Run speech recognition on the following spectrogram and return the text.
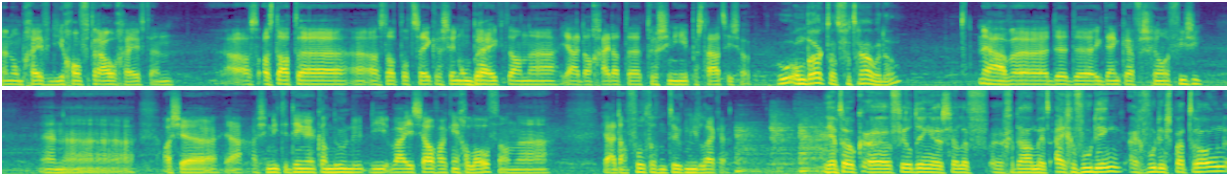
een, omgeving die je gewoon vertrouwen geeft. En als, als, dat, als dat tot zekere zin ontbreekt, dan, ja, dan ga je dat terugzien in je prestaties ook. Hoe ontbrak dat vertrouwen dan? Nou, de, de, ik denk verschillende visie. En uh, als, je, ja, als je niet de dingen kan doen die, waar je zelf eigenlijk in gelooft, dan, uh, ja, dan voelt dat natuurlijk niet lekker. Je hebt ook uh, veel dingen zelf gedaan met eigen voeding, eigen voedingspatroon,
